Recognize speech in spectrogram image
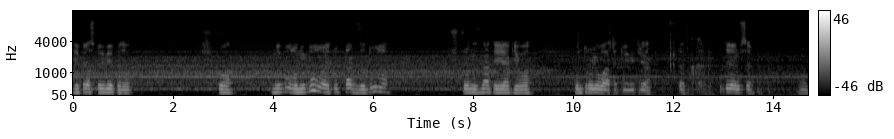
якраз той випадок, що не було, не було, а тут так задуло, що не знати, як його контролювати той вітряк. Так, подивимося. От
